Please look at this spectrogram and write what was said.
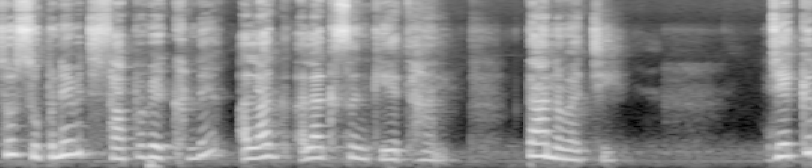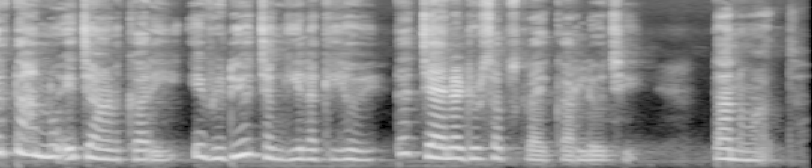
ਸੋ ਸੁਪਨੇ ਵਿੱਚ ਸੱਪ ਵੇਖਣ ਦੇ ਅਲੱਗ-ਅਲੱਗ ਸੰਕੇਤ ਹਨ। ਧੰਨਵਾਦ ਜੀ। ਜੇਕਰ ਤੁਹਾਨੂੰ ਇਹ ਜਾਣਕਾਰੀ, ਇਹ ਵੀਡੀਓ ਚੰਗੀ ਲੱਗੀ ਹੋਵੇ, ਤਾਂ ਚੈਨਲ ਨੂੰ ਸਬਸਕ੍ਰਾਈਬ ਕਰ ਲਿਓ ਜੀ। ਧੰਨਵਾਦ।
